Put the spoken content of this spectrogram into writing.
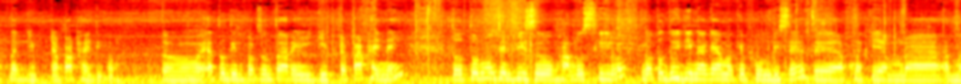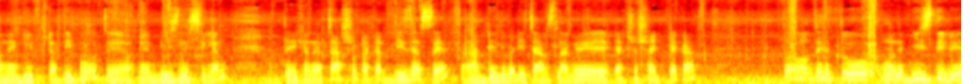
আপনার গিফটটা পাঠাই দিব। তো এতদিন পর্যন্ত আর এই গিফটটা পাঠাই নাই। তো তরমুজের বীজও ভালো ছিল। গত দুই দিন আগে আমাকে ফোন দিছে যে আপনাকে আমরা মানে গিফটটা দিব, যে আপনি বীজ নিছিলেন। তো এখানে চারশো টাকার বীজ আছে, আর ডেলিভারি চার্জ লাগবে একশো ষাট টাকা। তো যেহেতু মানে বীজ দিবে,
